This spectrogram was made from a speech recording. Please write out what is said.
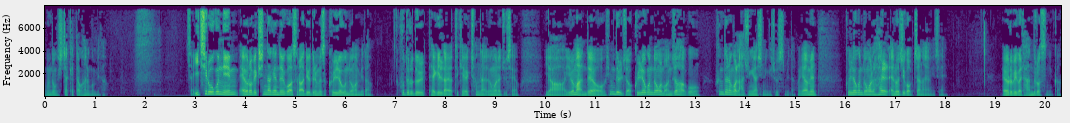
운동 시작했다고 하는 겁니다. 자, 2759님, 에어로빅 신나게 흔들고 와서 라디오 들으면서 근력 운동합니다. 후두루들 100일 다이어트 계획 첫날 응원해주세요. 야, 이러면 안 돼요. 힘들죠. 근력 운동을 먼저 하고 흔드는 걸 나중에 하시는 게 좋습니다. 왜냐하면 근력 운동을 할 에너지가 없잖아요, 이제. 에어로빅을 다 흔들었으니까.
